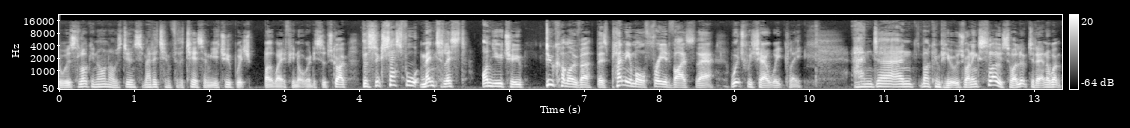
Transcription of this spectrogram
was logging on, I was doing some editing for the TSM YouTube, which, by the way, if you're not already subscribed, The Successful Mentalist on YouTube, do come over. There's plenty more free advice there, which we share weekly. And uh, and my computer was running slow, so I looked at it and I went,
